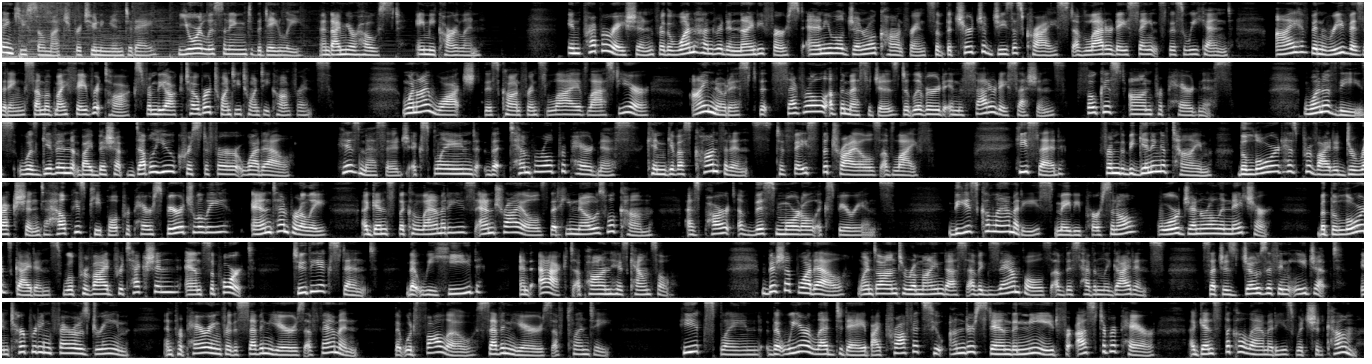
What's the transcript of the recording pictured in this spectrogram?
Thank you so much for tuning in today. You're listening to The Daily, and I'm your host, Amy Carlin. In preparation for the 191st Annual General Conference of The Church of Jesus Christ of Latter day Saints this weekend, I have been revisiting some of my favorite talks from the October 2020 conference. When I watched this conference live last year, I noticed that several of the messages delivered in the Saturday sessions focused on preparedness. One of these was given by Bishop W. Christopher Waddell. His message explained that temporal preparedness can give us confidence to face the trials of life. He said, From the beginning of time, the Lord has provided direction to help his people prepare spiritually and temporally against the calamities and trials that he knows will come as part of this mortal experience. These calamities may be personal or general in nature, but the Lord's guidance will provide protection and support to the extent that we heed and act upon his counsel. Bishop Waddell went on to remind us of examples of this heavenly guidance, such as Joseph in Egypt interpreting Pharaoh's dream, and preparing for the seven years of famine that would follow seven years of plenty. He explained that we are led today by prophets who understand the need for us to prepare against the calamities which should come.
